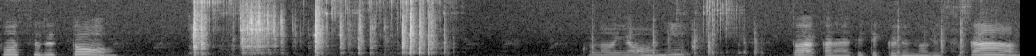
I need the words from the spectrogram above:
そうすると、このようにドアから出てくるのですが、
